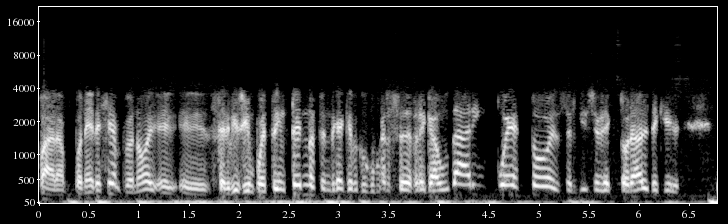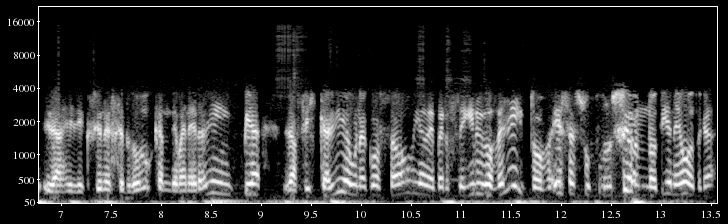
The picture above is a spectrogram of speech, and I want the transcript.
para poner ejemplo, ¿no? El, Servicio de Impuestos Internos tendría que preocuparse de recaudar impuestos, el Servicio Electoral de que las elecciones se produzcan de manera limpia, la Fiscalía, una cosa obvia, de perseguir los delitos. Esa es su función, no tiene otra.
